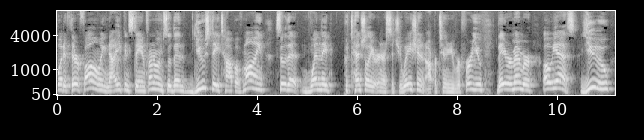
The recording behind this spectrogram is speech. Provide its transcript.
But if they're following, now you can stay in front of them so then you stay top of mind so that when they potentially are in a situation, an opportunity to refer you, they remember, oh yes, you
